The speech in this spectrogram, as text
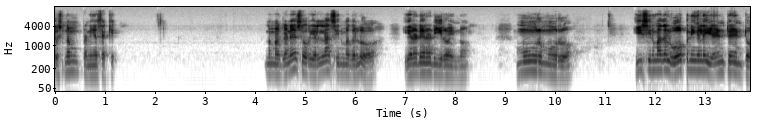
ಕೃಷ್ಣಂ ಪ್ರಣಯ ಸಖಿ ನಮ್ಮ ಗಣೇಶ್ ಅವರು ಎಲ್ಲ ಸಿನಿಮಾದಲ್ಲೂ ಎರಡೆರಡು ಹೀರೋಯಿನ್ನು, ಮೂರು ಮೂರು. ಈ ಸಿನಿಮಾದಲ್ಲಿ ಓಪನಿಂಗಲ್ಲೇ ಎಂಟೆಂಟು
